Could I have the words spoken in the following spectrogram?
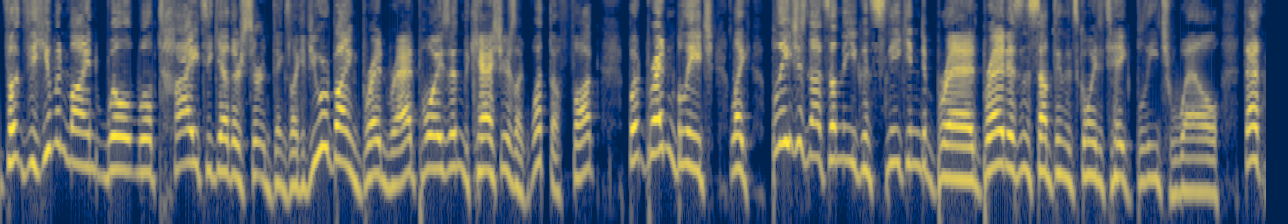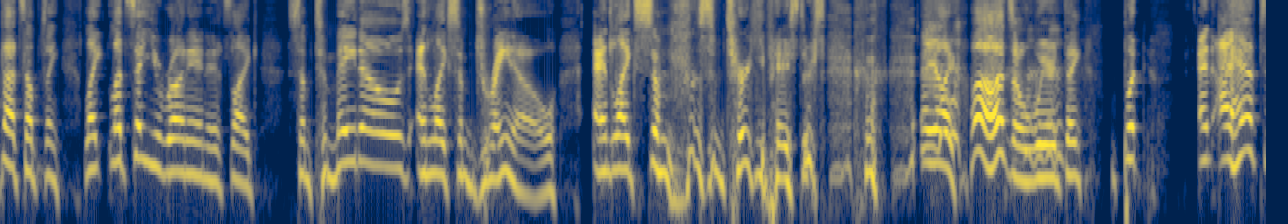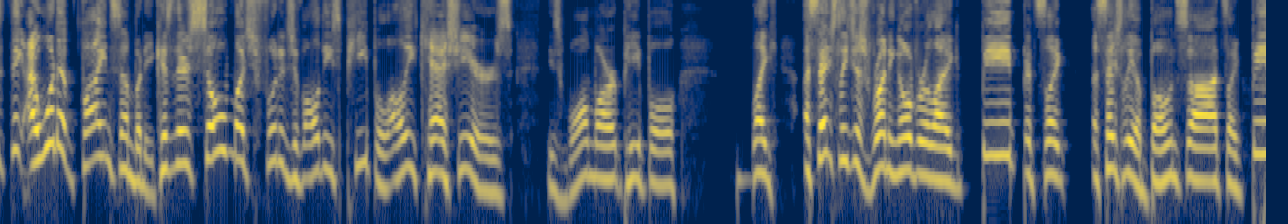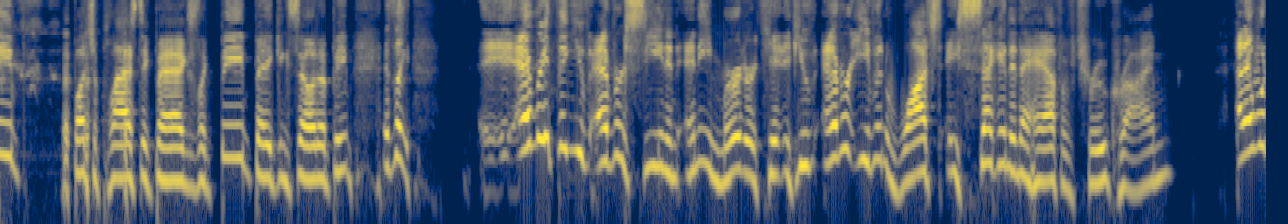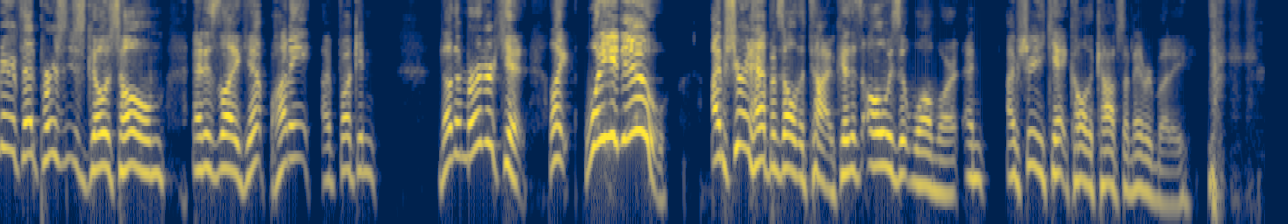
the, the human mind will will tie together certain things. Like if you were buying bread and rat poison, the cashier's like, "What the fuck?" But bread and bleach, like bleach is not something you can sneak into bread. Bread isn't something that's going to take bleach well. That's not something like let's say you run in and it's like some tomatoes and like some Drano and like some some turkey pasters. and you're like, "Oh, that's a weird thing." But and I have to think, I want to find somebody because there's so much footage of all these people, all these cashiers, these Walmart people, like essentially just running over, like beep. It's like essentially a bone saw. It's like beep, a bunch of plastic bags. It's like beep, baking soda, beep. It's like everything you've ever seen in any murder kit. If you've ever even watched a second and a half of true crime, and I wonder if that person just goes home and is like, "Yep, honey, I fucking another murder kit." Like, what do you do? I'm sure it happens all the time because it's always at Walmart, and I'm sure you can't call the cops on everybody.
